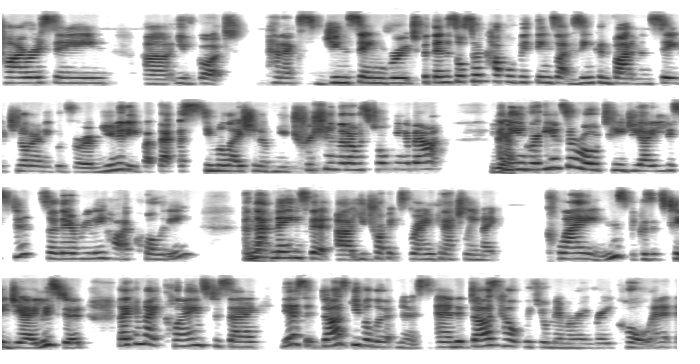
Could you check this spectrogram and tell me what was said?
tyrosine. Uh, you've got Panax ginseng root, but then it's also coupled with things like zinc and vitamin C, which not only good for immunity, but that assimilation of nutrition that I was talking about. Yeah. And the ingredients are all TGA listed, so they're really high quality. And yeah. that means that uh, Eutropics Brain can actually make claims because it's TGA listed. They can make claims to say, yes, it does give alertness and it does help with your memory recall and it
